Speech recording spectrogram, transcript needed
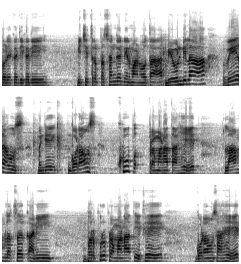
थोडे कधीकधी विचित्र प्रसंग निर्माण होतात. भिवंडीला वेअर हाऊस म्हणजे गोडाऊन्स खूप प्रमाणात आहेत. लांबलचक आणि भरपूर प्रमाणात येथे गोडाऊन्स आहेत.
